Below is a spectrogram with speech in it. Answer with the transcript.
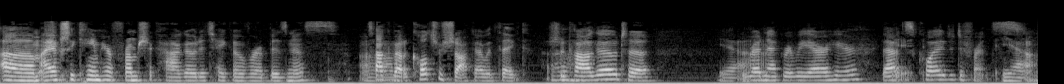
Um, I actually came here from Chicago to take over a business. Talk Um, about a culture shock, I would think. Oh. Chicago to Yeah. Redneck Riviera here. That's quite a difference. Yeah,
